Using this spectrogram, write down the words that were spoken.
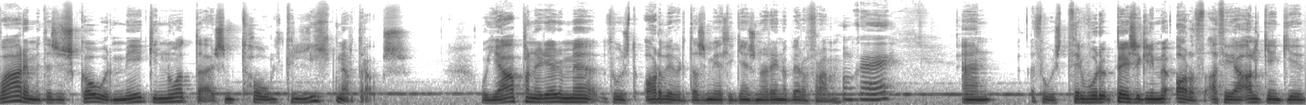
var einmitt þessi skóur mikið notaður sem tól til líknardráps og Japanir eru með þú veist orðið fyrir þetta sem ég ætla ekki eins og að reyna að bera fram Ok. En þú veist, þeir voru basically með orð af því að algengið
